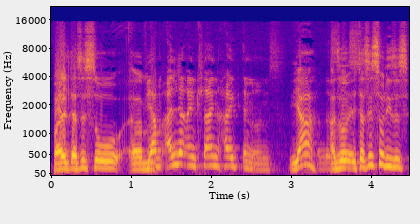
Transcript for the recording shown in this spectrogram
weil das ist so. Ähm, Wir haben alle einen kleinen Hulk in uns. Ja, das also ist das ist so dieses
